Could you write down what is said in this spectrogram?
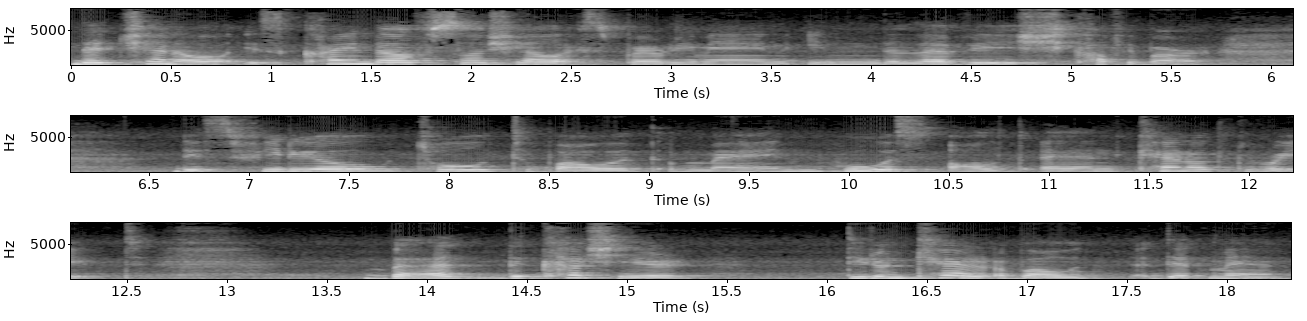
that channel is kind of social experiment in the lavish coffee bar. This video told about a man who was old and cannot read. But the cashier didn't care about that man.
